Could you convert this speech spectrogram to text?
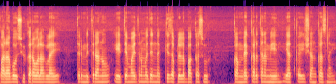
पराभव स्वीकारावा लागला आहे. तर मित्रांनो येत्या मैदानामध्ये नक्कीच आपल्याला बाकासूर कमबॅक करताना मिळेल यात काही शंकाच नाही.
